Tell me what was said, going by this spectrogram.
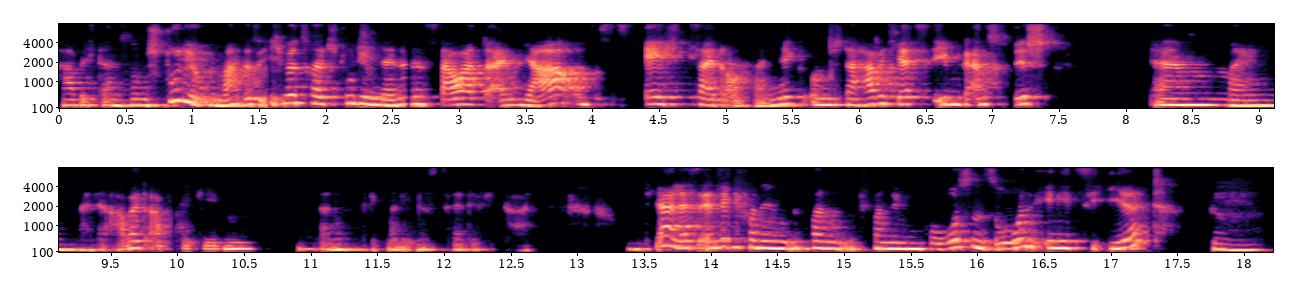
habe ich dann so ein Studium gemacht. Also ich würde es halt Studium nennen. Es dauert ein Jahr und es ist echt zeitaufwendig. Und da habe ich jetzt eben ganz frisch ähm, mein, meine Arbeit abgegeben. Und dann kriegt man eben das Zertifikat. Und ja, letztendlich von, den, von, von dem großen Sohn initiiert. Mhm.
